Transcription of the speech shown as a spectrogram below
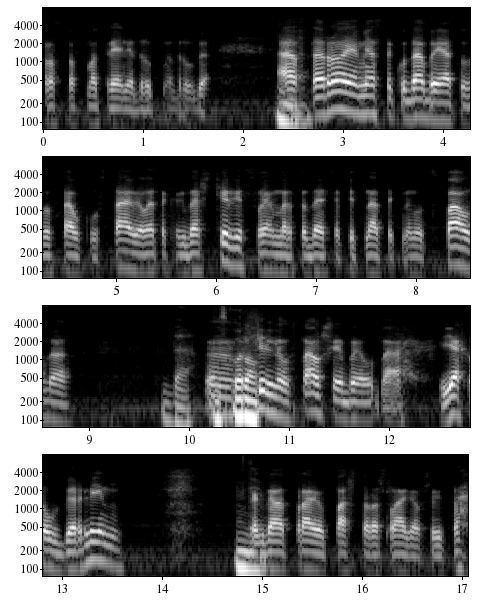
просто смотрели друг на друга. А второе место, куда бы я эту заставку вставил, это когда Штирлиц в своем Мерседесе 15 минут спал, да. Да. Э, И скоро он- Сильно уставший был, да. Ехал в Берлин, да. когда отправил паштора Шлага в Швейцарию.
